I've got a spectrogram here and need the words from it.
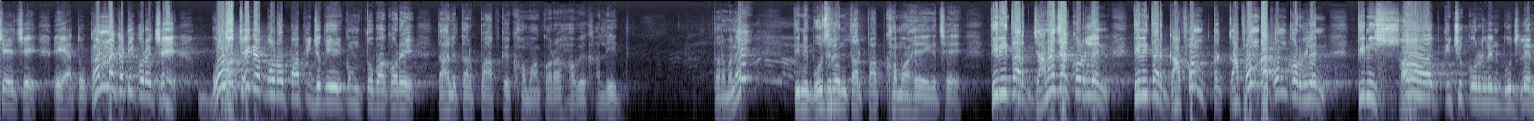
চেয়েছে, এ এত কান্নাকাটি করেছে। বড় থেকে বড় পাপি যদি এরকম তোবা করে, তাহলে তার পাপকে ক্ষমা করা হবে খালিদ। তার মানে তিনি বুঝলেন তার পাপ ক্ষমা হয়ে গেছে। তিনি তার জানাজা করলেন, তিনি তার গাফন কাফন দাফন করলেন, তিনি সব কিছু করলেন, বুঝলেন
